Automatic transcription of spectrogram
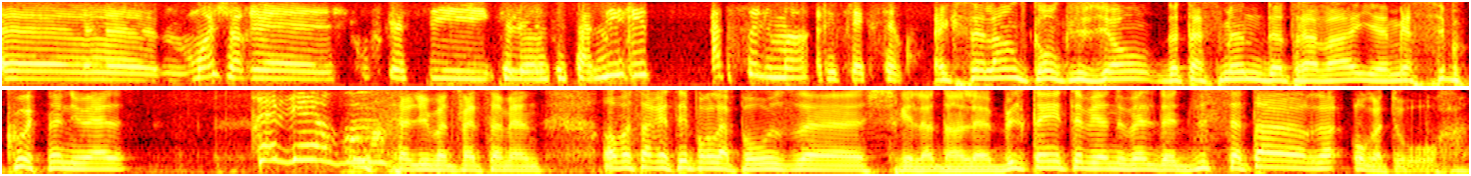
Euh, moi, j'aurais, je trouve que c'est que, le- que ça mérite absolument réflexion. Excellente conclusion de ta semaine de travail. Merci beaucoup, Emmanuel. Très bien, revoir. Salut, bonne fin de semaine. On va s'arrêter pour la pause. Euh, je serai là dans le bulletin TVA Nouvelle de 17h au retour.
